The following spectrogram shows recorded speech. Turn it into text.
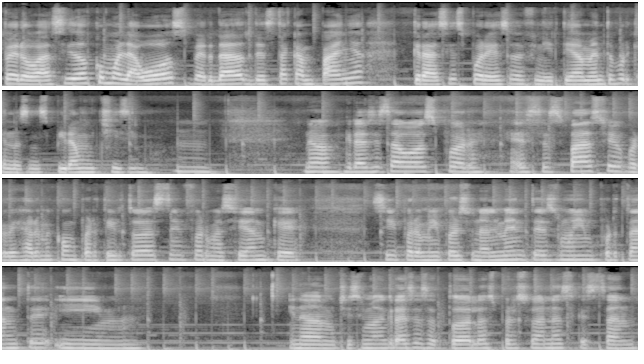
pero ha sido como la voz, ¿verdad?, de esta campaña. Gracias por eso, definitivamente, porque nos inspira muchísimo. Mm. No, gracias a vos por este espacio, por dejarme compartir toda esta información que sí, para mí personalmente es muy importante y, y nada, muchísimas gracias a todas las personas que están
